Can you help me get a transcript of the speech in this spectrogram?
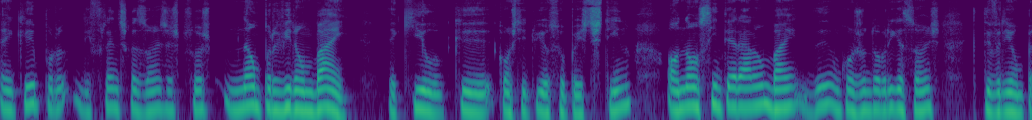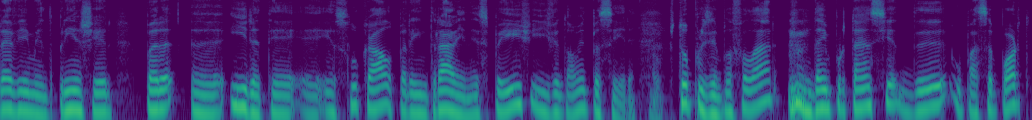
em que, por diferentes razões, as pessoas não previram bem aquilo que constituía o seu país de destino ou não se inteiraram bem de um conjunto de obrigações que deveriam previamente preencher para uh, ir até uh, esse local, para entrarem nesse país e eventualmente para saírem. Estou, por exemplo, a falar da importância de o passaporte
